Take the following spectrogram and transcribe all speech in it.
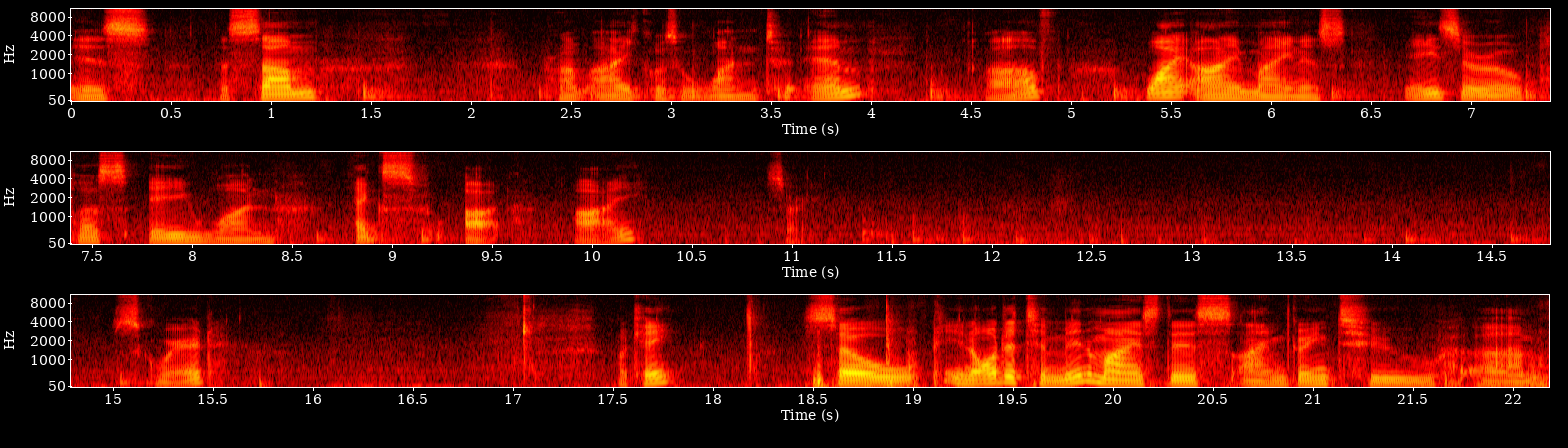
is the sum from i equals 1 to m of yi minus a0 plus a1 xi, sorry, squared. Okay, so in order to minimize this, I'm going to um,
